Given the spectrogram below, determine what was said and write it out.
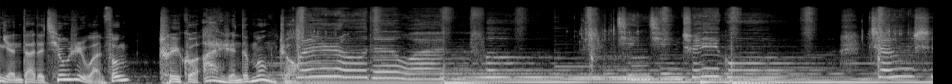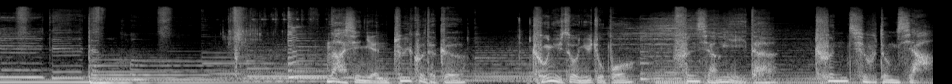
年代的秋日晚风，吹过爱人的梦中。温柔的晚风，轻轻吹过城市的灯火。那些年追过的歌，处女座女主播分享你的春秋冬夏。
